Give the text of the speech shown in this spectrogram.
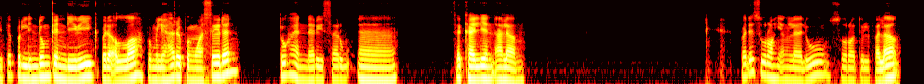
Kita perlindungkan diri kepada Allah, pemelihara penguasa dan Tuhan dari sar, uh, sekalian alam. Pada surah yang lalu, suratul Falaq,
